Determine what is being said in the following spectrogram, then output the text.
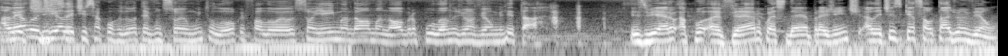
A belo dia, a Letícia acordou, teve um sonho muito louco e falou: Eu sonhei em mandar uma manobra pulando de um avião militar. Eles vieram, eh, vieram com essa ideia pra gente. A Letícia quer saltar de um avião.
